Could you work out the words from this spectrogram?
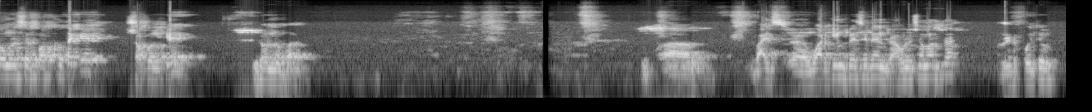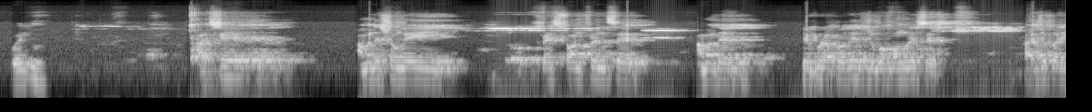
কংগ্রেসের পক্ষ থেকে সকলকে ধন্যবাদ। ভাইস ওয়ার্কিং প্রেসিডেন্ট রাহুল কই আজকে আমাদের সঙ্গে এই প্রেস কনফারেন্সে আমাদের ত্রিপুরা প্রদেশ যুব কংগ্রেসের কার্যকারী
